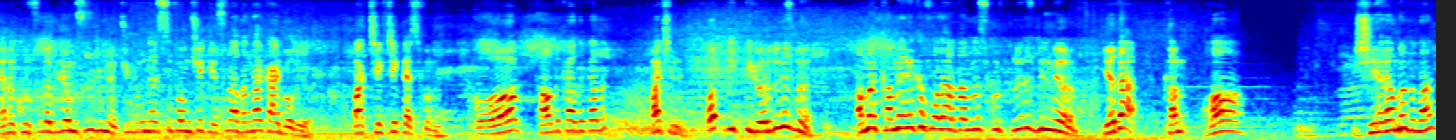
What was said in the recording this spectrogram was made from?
Ya da kurtulabiliyor musunuz bilmiyorum. Çünkü bunları sifonu çekiyorsun adamlar kayboluyor. Bak çekecekler sifonu. Hop kaldı kaldı kaldı. Bak şimdi hop gitti gördünüz mü? Ama kamera kafalardan nasıl kurtuluyoruz bilmiyorum. Ya da kam... Ha işe yaramadı lan.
